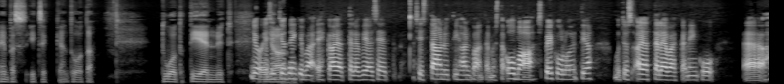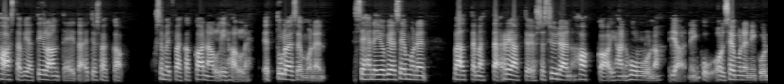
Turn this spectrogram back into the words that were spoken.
Enpäs itsekään tuota, tuota tiennyt. Joo, ja, ja... sitten jotenkin mä ehkä ajattelen vielä se, että siis tämä on nyt ihan vaan tämmöistä omaa spekulointia, mutta jos ajattelee vaikka niin kuin, äh, haastavia tilanteita, että jos vaikka, kun sä menet vaikka kanan lihalle, että tulee semmoinen, sehän ei ole vielä semmoinen välttämättä reaktio, jossa sydän hakkaa ihan hulluna ja niin kuin on semmoinen niin kuin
